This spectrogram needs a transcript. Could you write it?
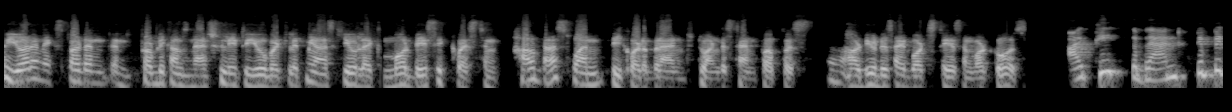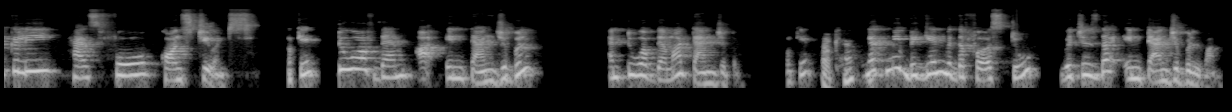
you are an expert and, and probably comes naturally to you but let me ask you like a more basic question. How does one decode a brand to understand purpose? How do you decide what stays and what goes? I think the brand typically has four constituents okay? Two of them are intangible and two of them are tangible okay? Okay. Let me begin with the first two which is the intangible one.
